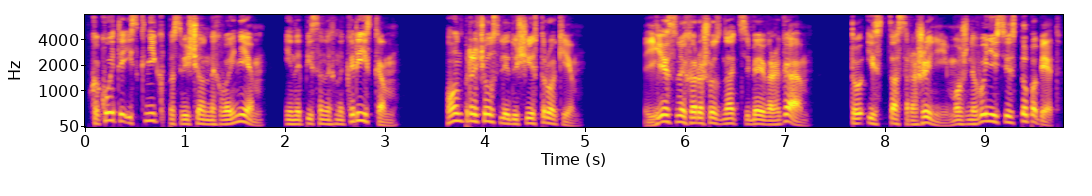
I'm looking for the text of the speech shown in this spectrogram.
В какой-то из книг, посвященных войне и написанных на корейском, он прочел следующие строки. «Если хорошо знать себя и врага, то из ста сражений можно вынести сто побед».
